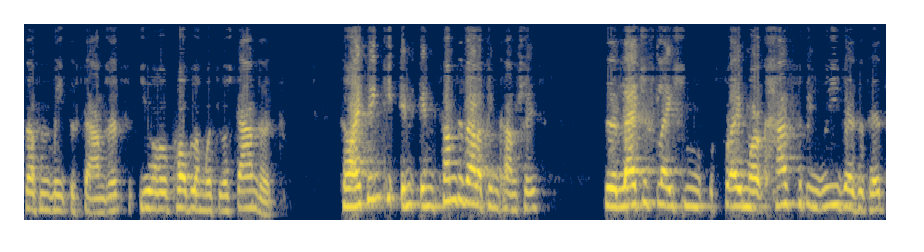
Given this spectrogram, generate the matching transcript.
doesn't meet the standards, you have a problem with your standards. So I think in, in some developing countries, the legislation framework has to be revisited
